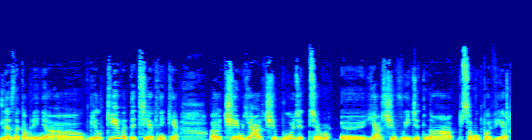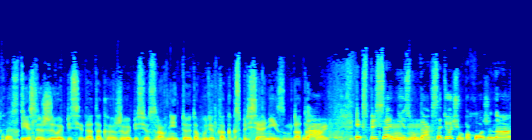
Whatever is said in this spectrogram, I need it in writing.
для ознакомления э, брелки в этой технике. Э, чем ярче будет, тем э, ярче выйдет на саму поверхность. Если живописи, да, так э, живописью сравнить, то это будет как экспрессионизм, да, такой? Да, экспрессионизм, угу. да, кстати, очень похоже на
